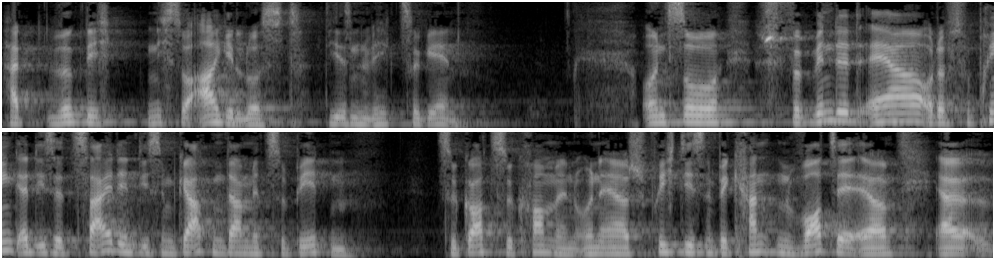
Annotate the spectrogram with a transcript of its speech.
hat wirklich nicht so arge Lust, diesen Weg zu gehen. Und so verbindet er oder verbringt er diese Zeit in diesem Garten damit zu beten, zu Gott zu kommen. Und er spricht diese bekannten Worte, er, er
